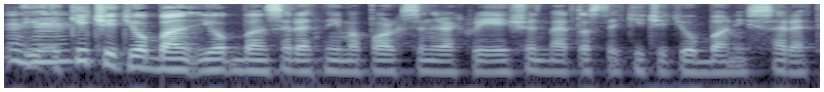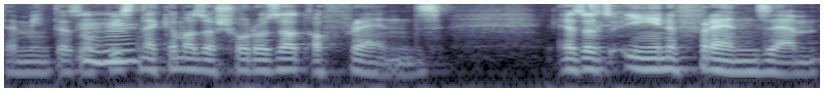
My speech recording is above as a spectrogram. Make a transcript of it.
Uh-huh. Kicsit jobban, jobban szeretném a Parks and Recreation, mert azt egy kicsit jobban is szeretem, mint az Office. Nekem az a sorozat a Friends. Ez az én Friendsem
